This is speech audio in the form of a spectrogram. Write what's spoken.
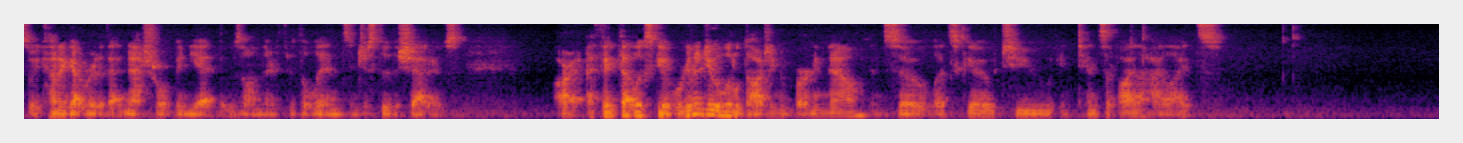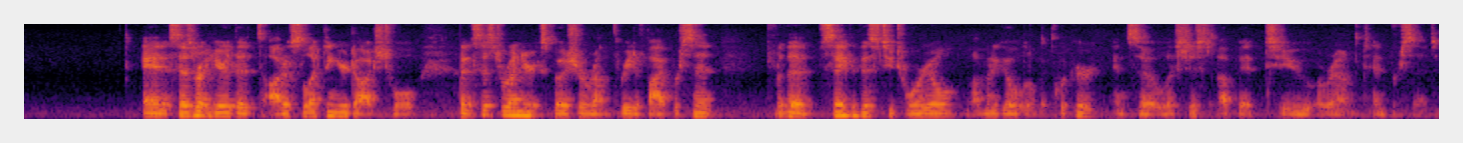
So we kind of got rid of that natural vignette that was on there through the lens and just through the shadows. All right, I think that looks good. We're going to do a little dodging and burning now. And so let's go to intensify the highlights. And it says right here that it's auto-selecting your dodge tool. And it says to run your exposure around 3 to 5%. For the sake of this tutorial, I'm going to go a little bit quicker. And so let's just up it to around 10%.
